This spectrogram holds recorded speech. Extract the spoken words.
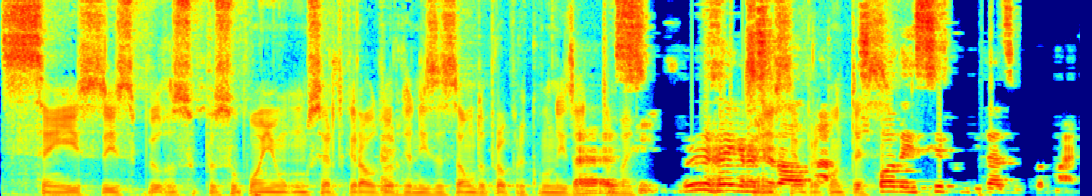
Sim, isso, isso supõe um certo grau de organização da própria comunidade uh, também. Sim, em regra geral, podem ser comunidades informais.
